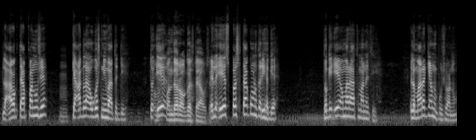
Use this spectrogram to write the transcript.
એટલે આ વખતે આપવાનું છે કે આગલા ઓગસ્ટની વાત હતી. તો એ પંદર ઓગસ્ટે આવશે. એટલે એ સ્પષ્ટતા કોણ કરી શકે? તો કે એ અમારા હાથમાં નથી. એટલે મારે ક્યાંનું પૂછવાનું.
